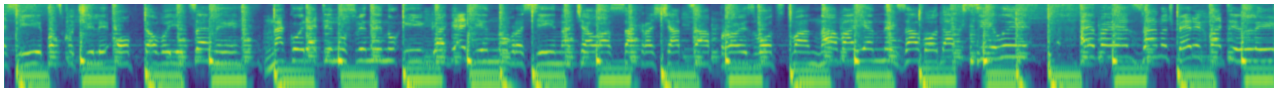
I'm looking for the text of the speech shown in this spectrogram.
России подскочили оптовые цены На курятину, свинину и говядину В России начало сокращаться производство На военных заводах силы ЭВС за ночь перехватили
